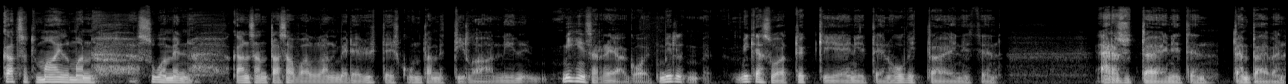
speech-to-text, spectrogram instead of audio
katsot maailman, Suomen kansan tasavallan, meidän yhteiskuntamme tilaan, niin mihin sä reagoit? Mikä sua tökkii eniten, huvittaa eniten, ärsyttää eniten tämän päivän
